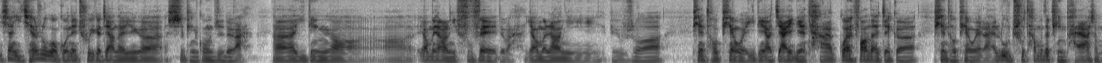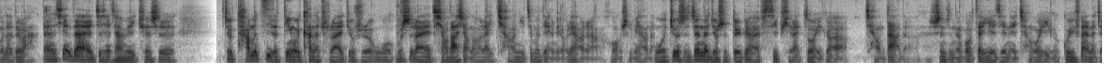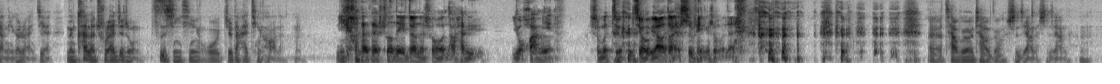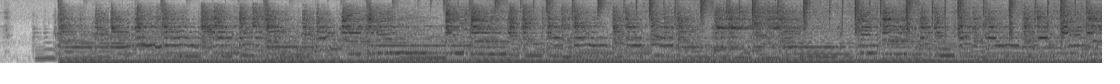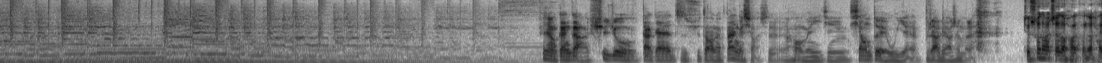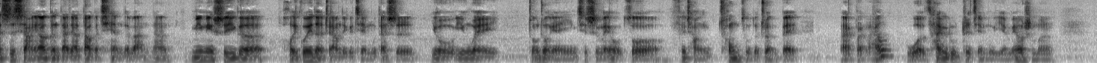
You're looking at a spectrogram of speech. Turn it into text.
像以前如果国内出一个这样的一个视频工具，对吧？他一定要，要么让你付费，对吧？要么让你，比如说片头片尾一定要加一点他官方的这个片头片尾来露出他们的品牌啊什么的，对吧？但是现在这些产品确实就他们自己的定位看得出来，就是我不是来小打小闹来抢你这么点流量，然后什么样的，我就是真的就是对标 FCP 来做一个强大的，甚至能够在业界内成为一个规范的这样的一个软件，能看得出来这种自信心，我觉得还挺好的。嗯，你刚才在说那一段的时候，脑海里有画面，什么九九幺短视频什么的。呃，差不多，差不多是这样的，是这样的，嗯。非常尴尬，叙旧大概只叙到了半个小时，然后我们已经相对无言，不知道聊什么了。就说到这的话，可能还是想要跟大家道个歉，对吧？那明明是一个回归的这样的一个节目，但是又因为种种原因，其实没有做非常充足的准备。哎，本来我参与录制节目也没有什么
